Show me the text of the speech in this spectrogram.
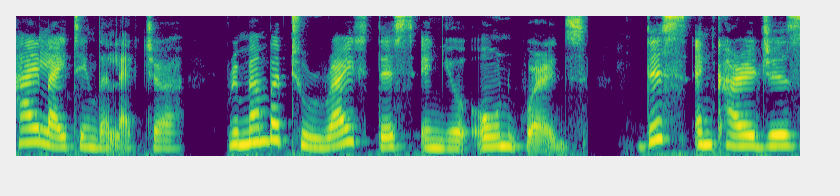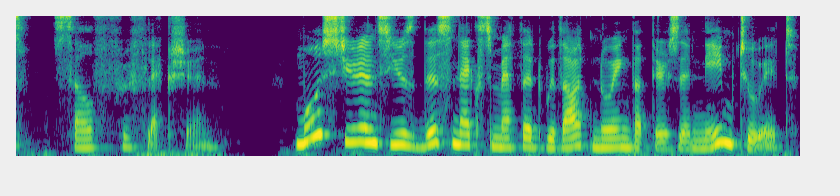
highlighting the lecture. Remember to write this in your own words. This encourages self reflection. Most students use this next method without knowing that there's a name to it.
